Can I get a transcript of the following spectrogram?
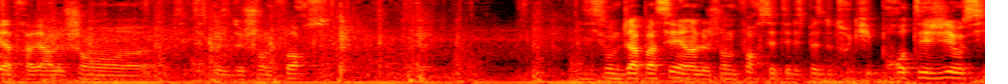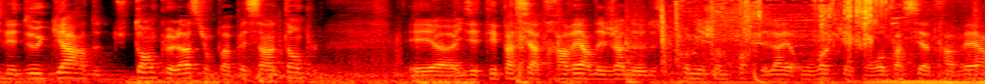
À travers le champ, euh, cette espèce de champ de force. Ils y sont déjà passés, hein. le champ de force c'était l'espèce de truc qui protégeait aussi les deux gardes du temple là, si on peut appeler ça un temple. Et euh, ils étaient passés à travers déjà de, ce premier champ de force et là on voit qu'ils sont repassés à travers.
